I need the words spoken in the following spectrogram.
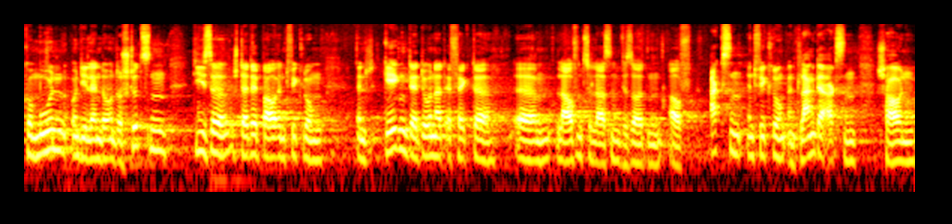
Kommunen und die Länder unterstützen, diese Städtebauentwicklung entgegen der Donut-Effekte ähm, laufen zu lassen. Wir sollten auf Achsenentwicklung entlang der Achsen schauen.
